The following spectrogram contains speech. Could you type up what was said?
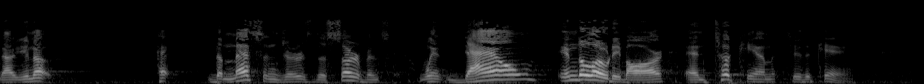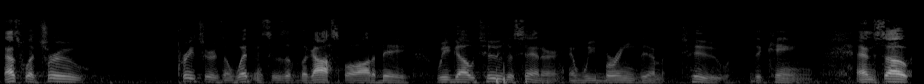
Now you know, the messengers, the servants, went down into Lodebar and took him to the king. That's what true preachers and witnesses of the gospel ought to be. We go to the sinner and we bring them to the king. And so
